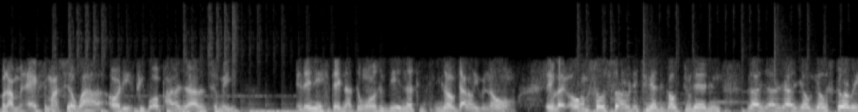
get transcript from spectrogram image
but I'm asking myself, why are these people apologizing to me? And they they not the ones who did nothing. You know, I don't even know them. They were like, oh, I'm so sorry that you had to go through that, and yeah, yeah, yeah. Your your story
